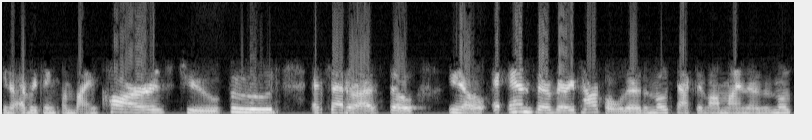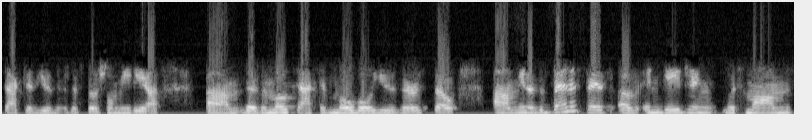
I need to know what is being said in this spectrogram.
you know, everything from buying cars to food, etc. So, you know, and they're very powerful. They're the most active online. They're the most active users of social media. Um, they're the most active mobile users. So, um, you know, the benefits of engaging with moms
